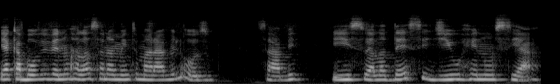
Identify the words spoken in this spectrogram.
e acabou vivendo um relacionamento maravilhoso, sabe? E isso ela decidiu renunciar,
